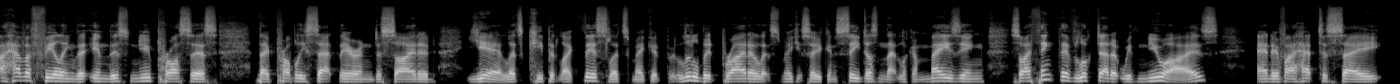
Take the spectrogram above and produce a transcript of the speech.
I, have a feeling that in this new process, they probably sat there and decided, yeah, let's keep it like this. Let's make it a little bit brighter. Let's make it so you can see. Doesn't that look amazing? So I think they've looked at it with new eyes. And if I had to say,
